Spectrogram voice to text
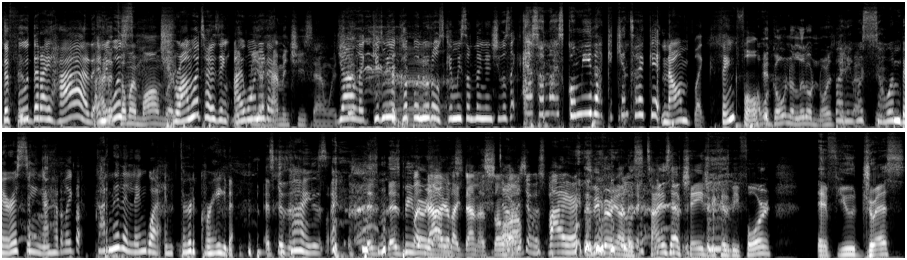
the food that I had, I and had it was tell my mom like, traumatizing. I wanted a ham and cheese sandwich. Yeah, like give me a cup of noodles, give me something, and she was like, "Eso no es comida, que quién sabe qué." Now I'm like thankful, We're going a little North. but it was so embarrassing. I had like carne de lengua in third grade. It's You because guys, let's, let's be But very now honest. you're like, damn, that's so that hard. shit was fire. let's be very honest. Times have changed because before, if you dress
